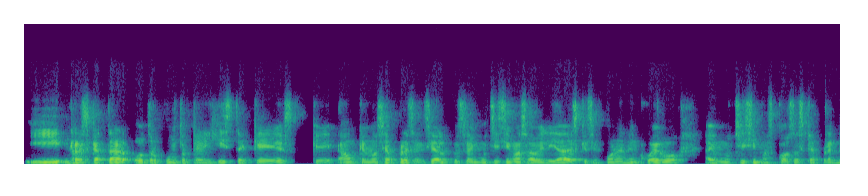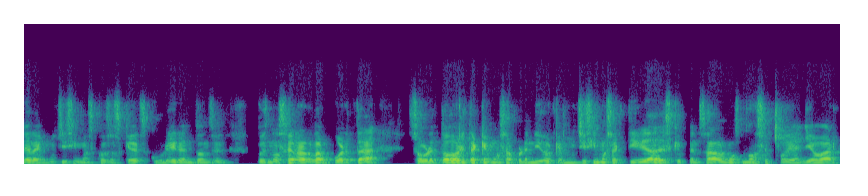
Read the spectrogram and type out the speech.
y rescatar otro punto que dijiste, que es que aunque no sea presencial, pues hay muchísimas habilidades que se ponen en juego, hay muchísimas cosas que aprender, hay muchísimas cosas que descubrir, entonces, pues no cerrar la puerta, sobre todo ahorita que hemos aprendido que muchísimas actividades que pensábamos no se podían llevar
